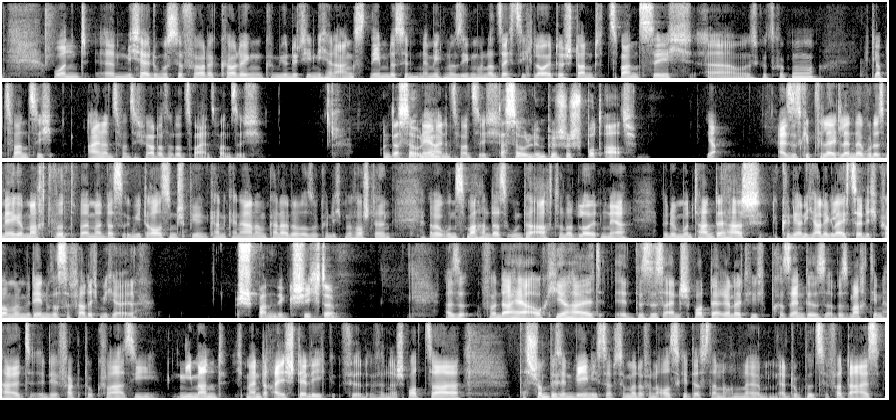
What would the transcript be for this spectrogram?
Und äh, Michael, du musst dir vor der Curling-Community nicht in Angst nehmen. Das sind nämlich nur 760 Leute, Stand 20, äh, muss ich kurz gucken. Ich glaube 2021 war das oder 22. Und das ist eine, nee, Olymp 21. Das ist eine olympische Sportart. Also es gibt vielleicht Länder, wo das mehr gemacht wird, weil man das irgendwie draußen spielen kann. Keine Ahnung, Kanada oder so, könnte ich mir vorstellen. Aber uns machen das unter 800 Leuten, ja. Wenn du Montante hast, die können ja nicht alle gleichzeitig kommen. Mit denen wirst du fertig, Michael. Spannende Geschichte. Also von daher auch hier halt, das ist ein Sport, der relativ präsent ist, aber es macht ihn halt de facto quasi niemand. Ich meine, dreistellig für, für eine Sportzahl das ist schon ein bisschen wenig, selbst wenn man davon ausgeht, dass da noch eine, eine, Dunkelziffer da ist.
